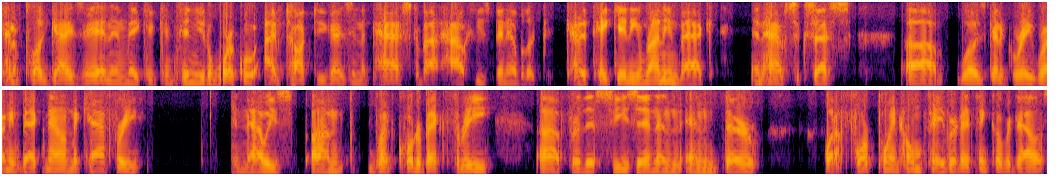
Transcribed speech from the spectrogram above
kind of plug guys in and make it continue to work. Well, I've talked to you guys in the past about how he's been able to kind of take any running back and have success. Uh, well, he's got a great running back now in McCaffrey, and now he's on what quarterback three uh, for this season, and and they're what a four point home favorite, I think, over Dallas.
